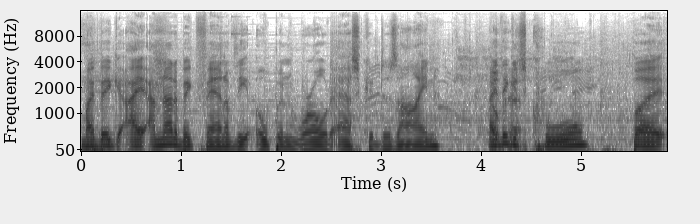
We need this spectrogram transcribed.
my big, I I'm not a big fan of the open world esque design. I think it's cool, but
